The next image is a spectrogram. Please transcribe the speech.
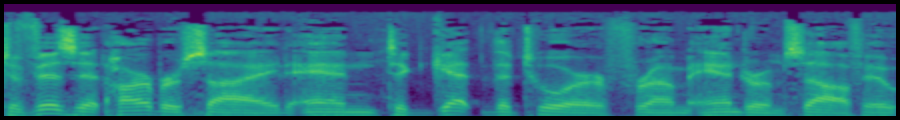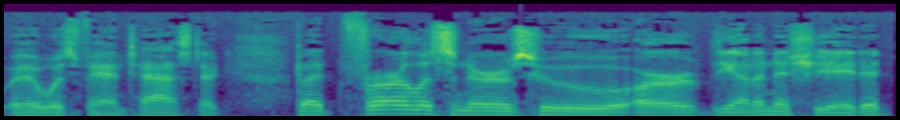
to visit Harborside and to get the tour from Andrew himself. It, it was fantastic. But for our listeners who are the uninitiated,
